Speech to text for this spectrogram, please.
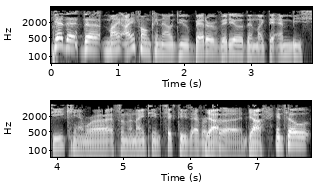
Yeah, the the my iPhone can now do better video than like the NBC camera from the 1960s ever Yeah. could. Yeah. And so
